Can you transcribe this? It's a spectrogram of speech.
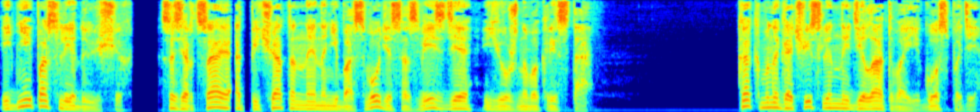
и дней последующих, созерцая отпечатанное на небосводе созвездие Южного Креста. Как многочисленны дела Твои, Господи!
